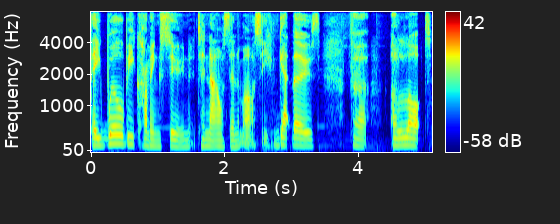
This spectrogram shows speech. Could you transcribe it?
they will be coming soon to Now Cinema. So you can get those for a lot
